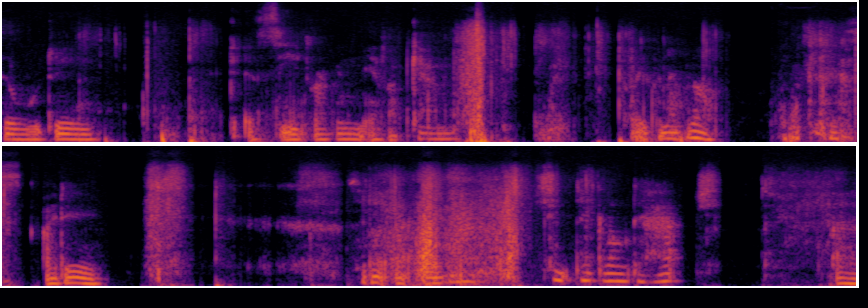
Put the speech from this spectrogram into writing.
so we'll do get a sea dragon if I can. I even have enough yes I do. So like that shouldn't take long to hatch. Um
